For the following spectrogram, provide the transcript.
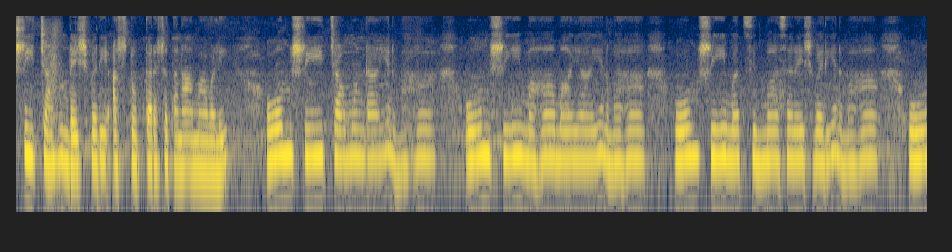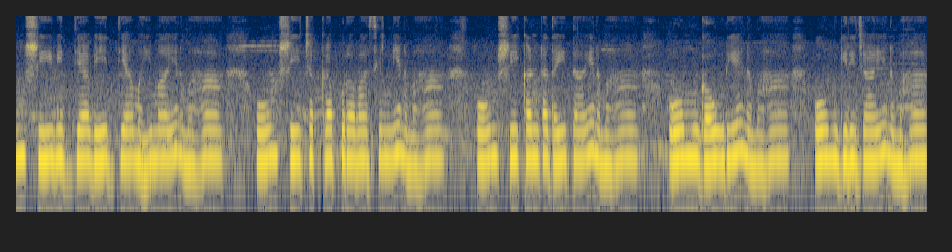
श्रीचामुण्डेश्वरी अष्टोत्तरशतनामावळि ॐ श्रीचामुण्डाय नमः। ॐ श्रीमहामायाय नमः। ॐ श्रीमत्सिंहासनेश्वर्य नमः। ॐ श्रीविद्यावेद्यामहिमाय नमः। ॐ श्रीचक्रपुरवासिन्य नमः। ॐ श्रीकण्ठदयिताय नमः। ॐ गौर्ये नमः। ॐ गिरिजाय नमः।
